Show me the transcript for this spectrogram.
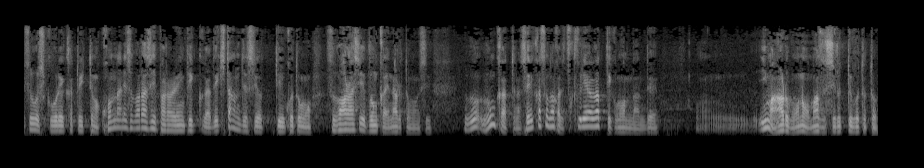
少子高齢化といってもこんなに素晴らしいパラリンピックができたんですよっていうことも素晴らしい文化になると思うし文文化っていうのは生活の中で作り上がっていくものなんで、うん今あるものをまず知るっていうことと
